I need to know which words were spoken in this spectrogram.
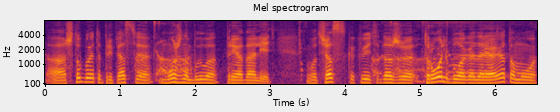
а, чтобы это препятствие можно было преодолеть. Вот сейчас, как видите, даже тролль благодаря этому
